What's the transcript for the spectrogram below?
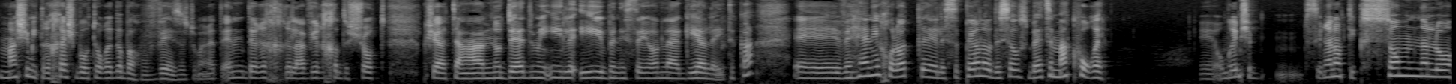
מה שמתרחש באותו רגע בהווה. זאת אומרת, אין דרך להעביר חדשות כשאתה נודד מאי לאי בניסיון להגיע לאיתקה, אה, והן יכולות אה, לספר לאודסאוס בעצם מה קורה. אה, אומרים שסירנות תקסומנה לו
